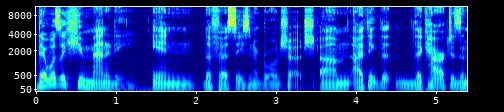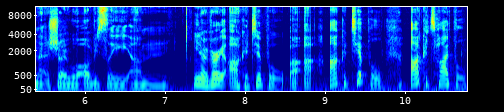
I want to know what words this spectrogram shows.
There was a humanity in the first season of Broadchurch. Um, I think that the characters in that show were obviously. Um, you know, very archetypal, uh, uh, archetypal, archetypal,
